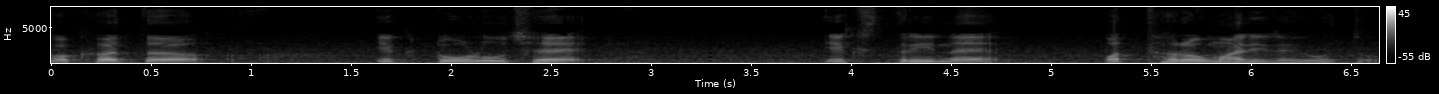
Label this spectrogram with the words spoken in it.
વખત એક ટોળું છે, એક સ્ત્રીને પથ્થરો મારી રહ્યું હતું.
